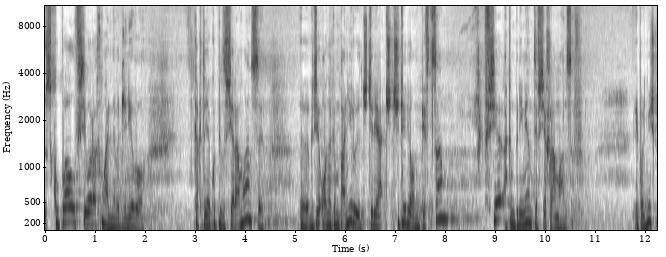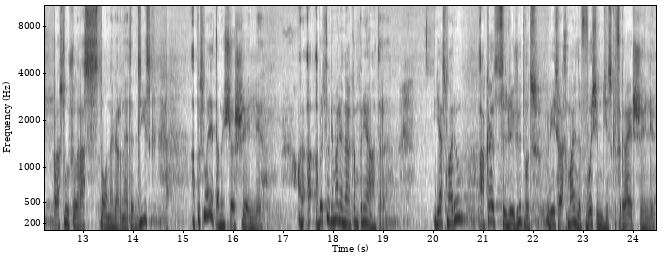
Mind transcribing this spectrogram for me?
скупал всего Рахманинова для него – Как-то я купил все романсы, э, где он аккомпанирует четыря, четырем певцам все аккомпанементы всех романсов. И Поль Дмитриевич прослушал раз сто, наверное, этот диск. А посмотри, там еще Шелли. Он обратил внимание на аккомпаниатора. Я смотрю, оказывается, лежит вот весь Рахманинов, 8 дисков, играет Шелли.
